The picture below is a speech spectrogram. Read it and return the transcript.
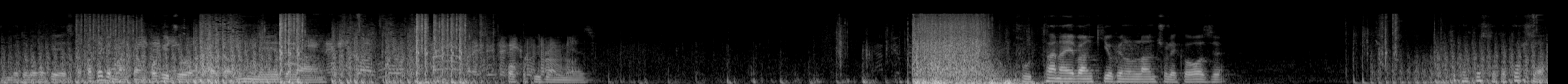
Non vedo l'ora che esca. A parte che mancano pochi giorni, in realtà, un mese manca. Poco più di un mese. Puttana Eva, anch'io che non lancio le cose. Poi questo che cazzo è?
